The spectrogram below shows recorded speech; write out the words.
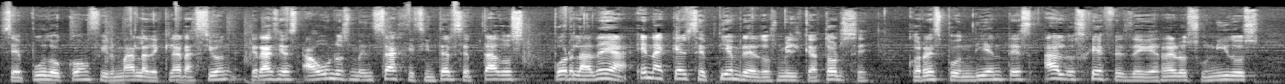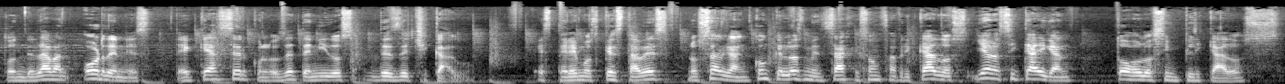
se pudo confirmar la declaración gracias a unos mensajes interceptados por la DEA en aquel septiembre de 2014, correspondientes a los jefes de Guerreros Unidos, donde daban órdenes de qué hacer con los detenidos desde Chicago. Esperemos que esta vez no salgan con que los mensajes son fabricados y ahora sí caigan todos los implicados.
